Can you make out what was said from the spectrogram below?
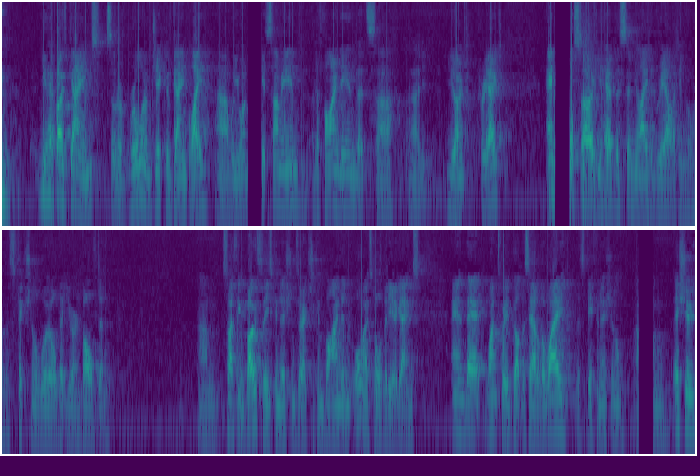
you have both games, sort of rule and objective gameplay, uh, where you want to get some end, a defined end that's uh, uh, you don't create, and also you have the simulated reality or this fictional world that you're involved in. Um, so I think both of these conditions are actually combined in almost all video games, and that once we've got this out of the way, this definitional um, issue,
